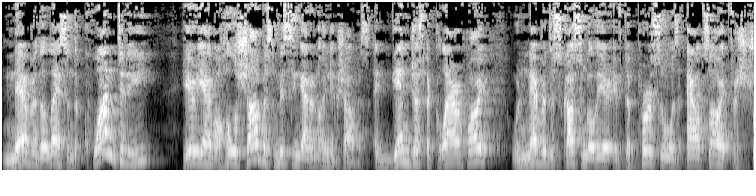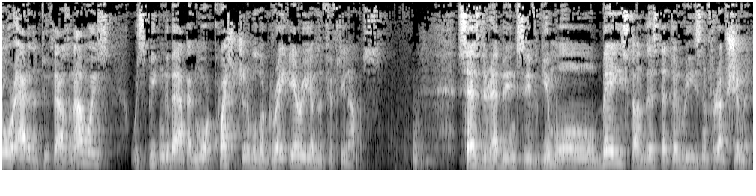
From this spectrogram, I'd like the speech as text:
nevertheless in the quantity, here you have a whole Shabbos missing out on Oinik Shabbos. Again, just to clarify, we're never discussing over here if the person was outside for sure out of the 2000 Amos. We're speaking about that more questionable or gray area of the 15 Amos. Says the Rebbe in Siv Gimel, based on this, that the reason for Rav Shimon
